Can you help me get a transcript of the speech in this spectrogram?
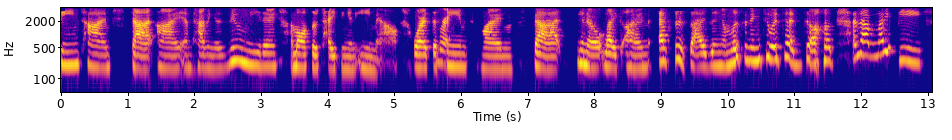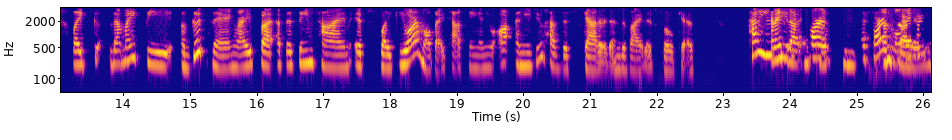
same time that I am having a Zoom meeting, I'm also typing an email or at the Right. same time that you know, like I'm exercising, I'm listening to a TED talk, and that might be like that might be a good thing, right? But at the same time, it's like you are multitasking, and you are, and you do have this scattered and divided focus. How do you And I see think that? as far as- As far as I'm sorry. multitasking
